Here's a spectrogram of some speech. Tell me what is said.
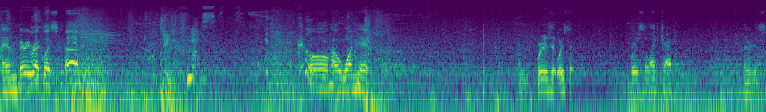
I am very reckless. Ah! Nice. Oh, how one hit. Where is it? Where's the... Where's the life trap? There it is.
